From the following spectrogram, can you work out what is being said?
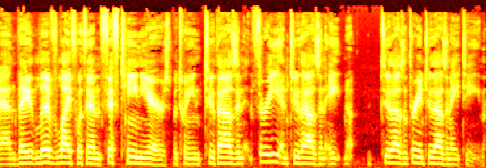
and they lived life within 15 years between 2003 and 2008 no, 2003 and 2018.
